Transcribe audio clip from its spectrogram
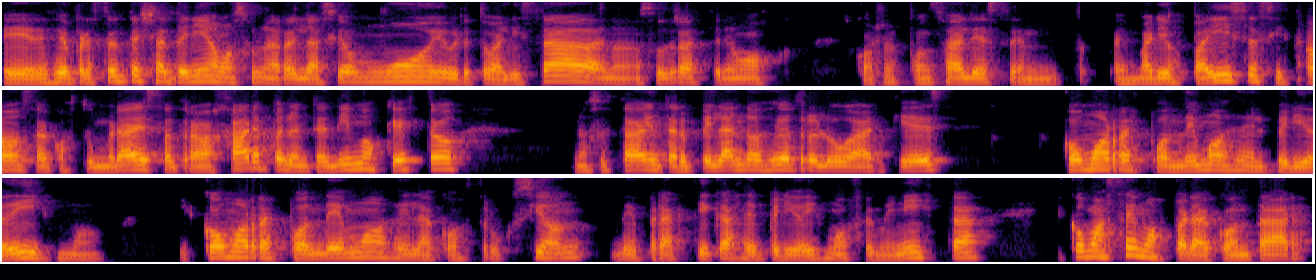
Eh, desde presente ya teníamos una relación muy virtualizada, nosotras tenemos corresponsales en, varios países y estamos acostumbrados a trabajar, pero entendimos que esto nos estaba interpelando desde otro lugar, que es cómo respondemos desde el periodismo y cómo respondemos de la construcción de prácticas de periodismo feminista y cómo hacemos para contar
